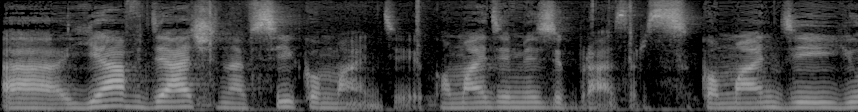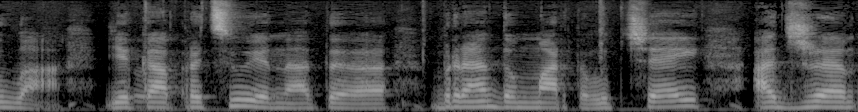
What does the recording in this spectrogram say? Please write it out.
Е, Я вдячна всій команді, команді Music Brothers, команді Юла, яка працює над е, брендом Марта Липчей, адже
